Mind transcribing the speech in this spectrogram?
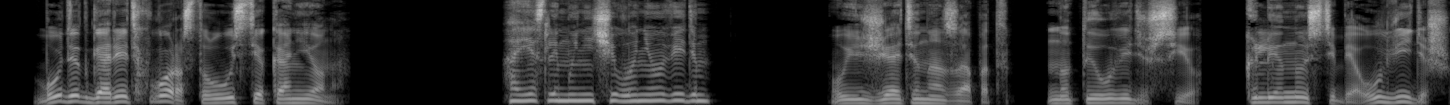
— будет гореть хворост у устья каньона». «А если мы ничего не увидим?» «Уезжайте на запад. Но ты увидишь, Сью. Клянусь тебе, увидишь».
